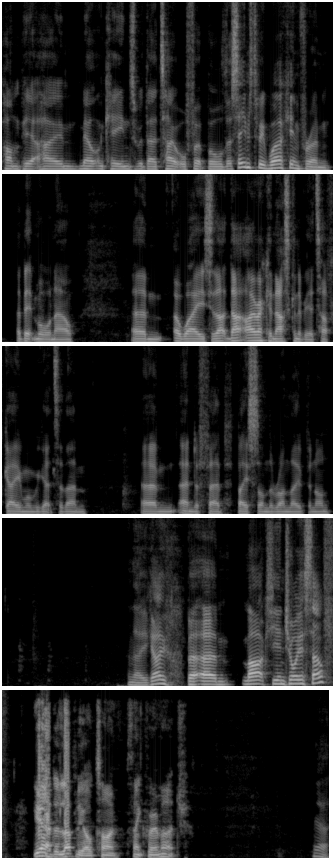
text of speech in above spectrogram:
Pompey at home, Milton Keynes with their total football that seems to be working for them a bit more now um, away. So that, that I reckon that's going to be a tough game when we get to them um, end of Feb, based on the run they've been on. And there you go. But um, Mark, do you enjoy yourself? Yeah, had a lovely old time. Thank you very much. Yeah.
